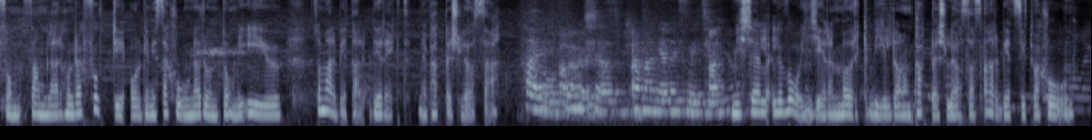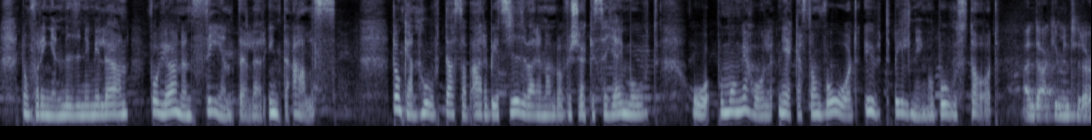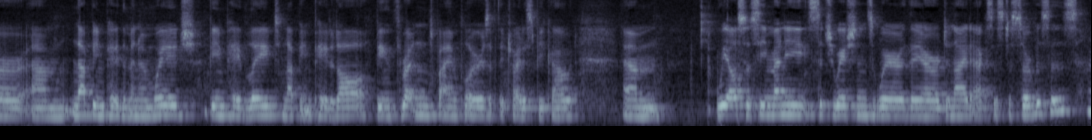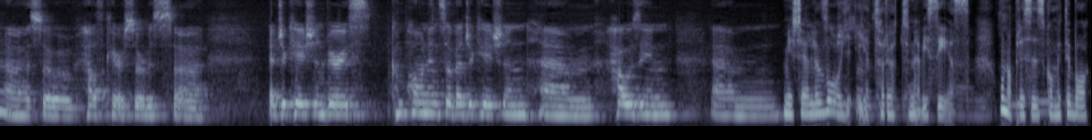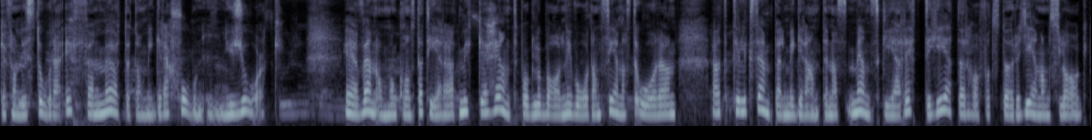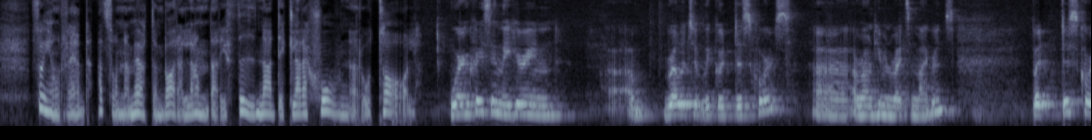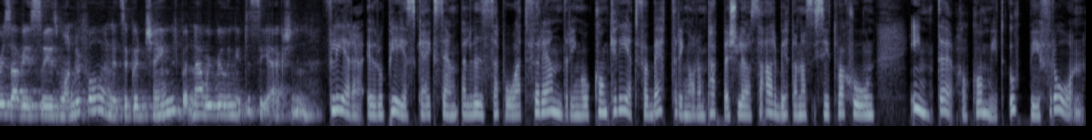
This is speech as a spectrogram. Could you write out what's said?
som samlar 140 organisationer runt om i EU som arbetar direkt med papperslösa. Hi, Michelle. Michelle Levoy ger en mörk bild av de papperslösas arbetssituation. De får ingen minimilön, får lönen sent eller inte alls. De kan hotas av arbetsgivaren om de försöker säga emot och på många håll nekas de vård, utbildning och bostad. Undocumented are um, not being paid the minimum wage, being paid late, not being paid at all, being threatened by employers if they try to speak out. Um, we also see many situations where they are denied access to services, uh, so healthcare service, uh, education, various components of education, um, housing. Um, Michelle Levoy är trött när vi ses. Hon har precis kommit tillbaka från det stora FN-mötet om migration i New York. Även om hon konstaterar att mycket hänt på global nivå de senaste åren, att till exempel migranternas mänskliga rättigheter har fått större genomslag, så är hon rädd att sådana möten bara landar i fina deklarationer och tal we're increasingly hearing a relatively good discourse uh, around human rights and migrants. But discourse obviously is wonderful and it's a good change, but now we really need to see action. Flera europeiska exempel visar på att förändring och konkret förbättring av de papperslösa arbetarnas situation inte har kommit uppifrån.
